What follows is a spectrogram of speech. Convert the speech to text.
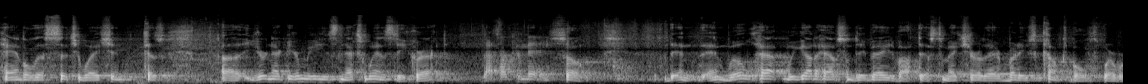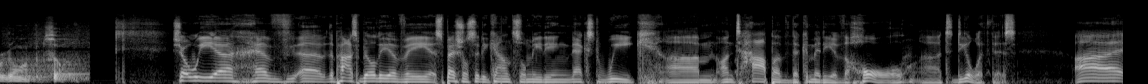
handle this situation, because your next, your meeting's next Wednesday, correct? That's our committee. So, then, and we'll have, we got to have some debate about this to make sure that everybody's comfortable with where we're going, so. So we uh, have uh, the possibility of a special city council meeting next week um, on top of the committee of the whole uh, to deal with this. Uh,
